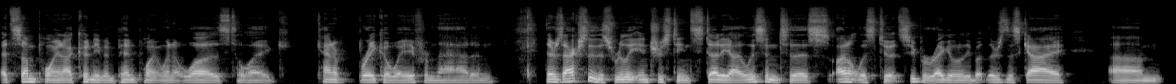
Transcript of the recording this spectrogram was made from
at some point. I couldn't even pinpoint when it was to like kind of break away from that. And there's actually this really interesting study. I listened to this, I don't listen to it super regularly, but there's this guy um,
